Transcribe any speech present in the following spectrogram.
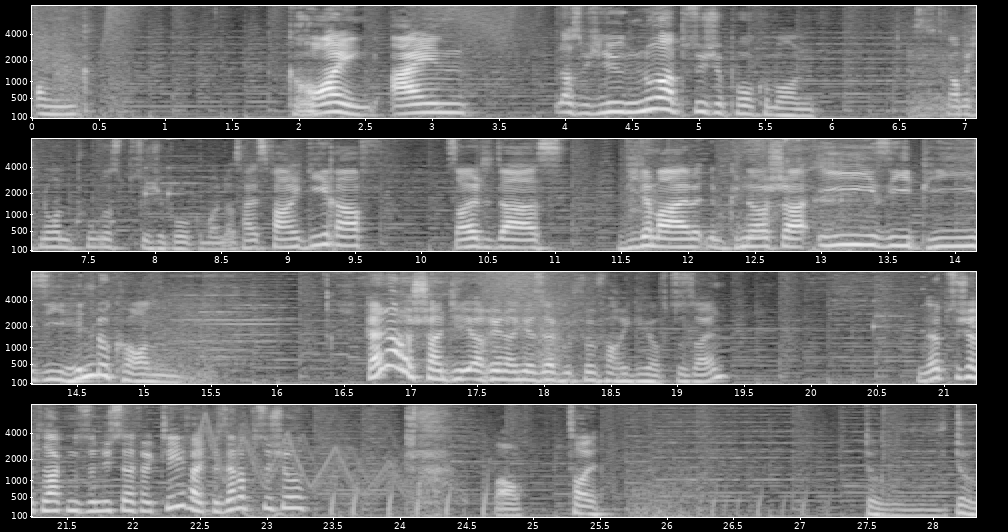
Bonk. Groing. Ein, lass mich lügen, nur Psycho-Pokémon. Das ist, glaube ich, nur ein pures Psycho-Pokémon. Das heißt, Farigiraf sollte das wieder mal mit einem Knirscher easy peasy hinbekommen. Generell scheint die Arena hier sehr gut für Farigiraf zu sein. Ne, Psychoattacken sind nicht so effektiv, weil ich bin selber Psycho. Wow, toll. Du, du,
